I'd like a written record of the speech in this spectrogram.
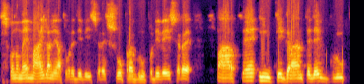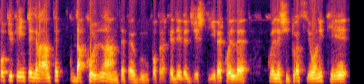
secondo me, mai l'allenatore deve essere sopra il gruppo, deve essere parte integrante del gruppo più che integrante da collante per gruppo perché deve gestire quelle, quelle situazioni che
